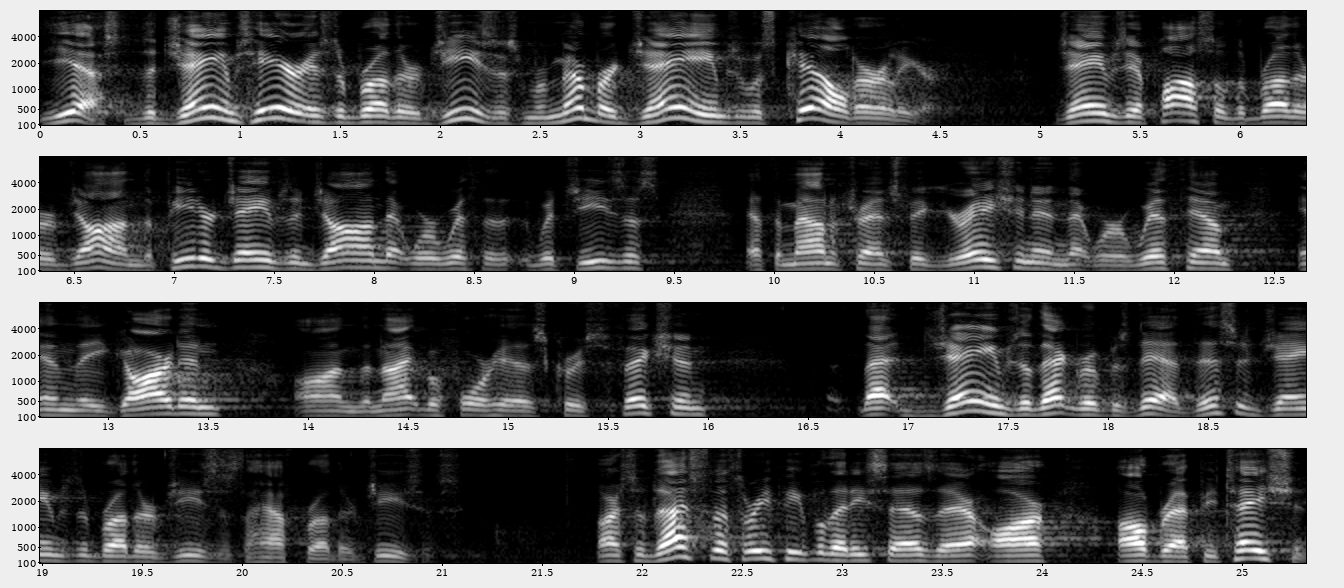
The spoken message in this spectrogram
Yes, the James here is the brother of Jesus. Remember, James was killed earlier. James the apostle, the brother of John. The Peter, James, and John that were with, the, with Jesus at the Mount of Transfiguration and that were with him in the garden on the night before his crucifixion, that James of that group is dead. This is James, the brother of Jesus, the half brother of Jesus. All right, so that's the three people that he says there are of reputation.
